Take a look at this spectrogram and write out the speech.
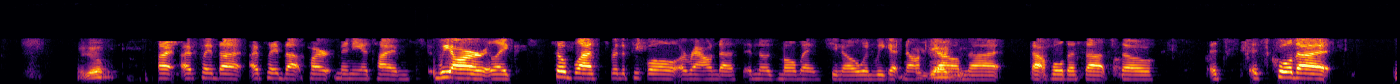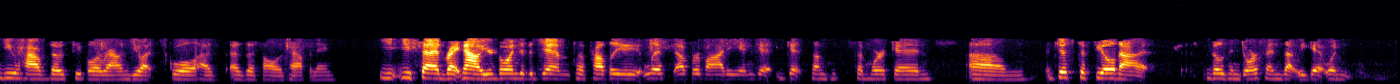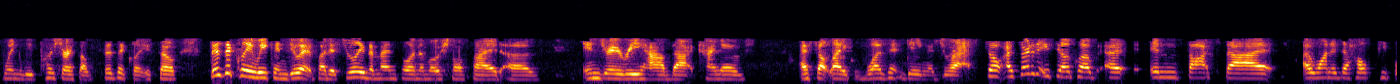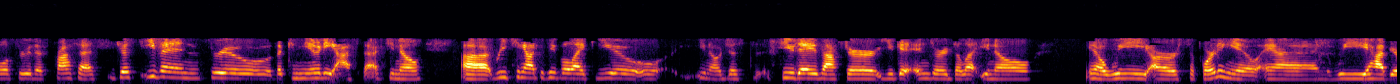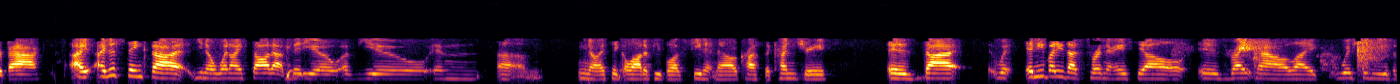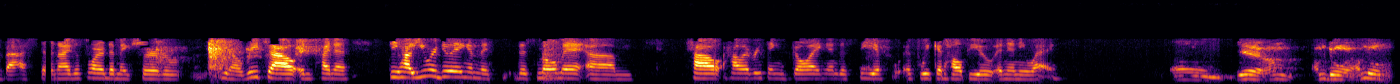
Yep. I I played that I played that part many a times. We are like so blessed for the people around us in those moments, you know, when we get knocked exactly. down that that hold us up. So it's it's cool that you have those people around you at school as as this all is happening you, you said right now you're going to the gym to probably lift upper body and get get some some work in um just to feel that those endorphins that we get when when we push ourselves physically so physically we can do it but it's really the mental and emotional side of injury rehab that kind of I felt like wasn't being addressed. So I started the ACL Club uh, in thoughts that I wanted to help people through this process, just even through the community aspect. You know, uh, reaching out to people like you, you know, just a few days after you get injured to let you know, you know, we are supporting you and we have your back. I, I just think that, you know, when I saw that video of you in, um, you know, I think a lot of people have seen it now across the country, is that anybody that's torn their ACL is right now like wishing you the best. And I just wanted to make sure to, you know, reach out and kind of see how you were doing in this this moment. Um, how how everything's going and to see if if we could help you in any way. Um, yeah, I'm I'm doing I'm doing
